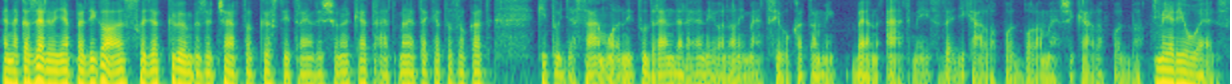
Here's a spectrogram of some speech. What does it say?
Ennek az előnye pedig az, hogy a különböző csártok közti transitionöket, átmeneteket, azokat ki tudja számolni, tud rendelni olyan animációkat, amikben átmész az egyik állapotból a másik állapotba. Miért jó ez?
